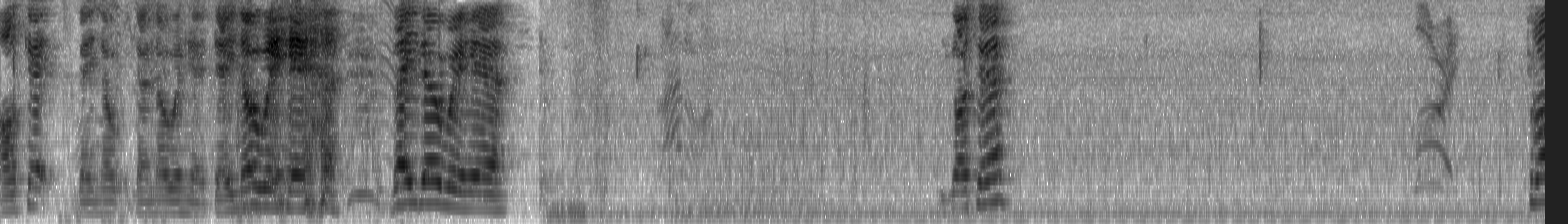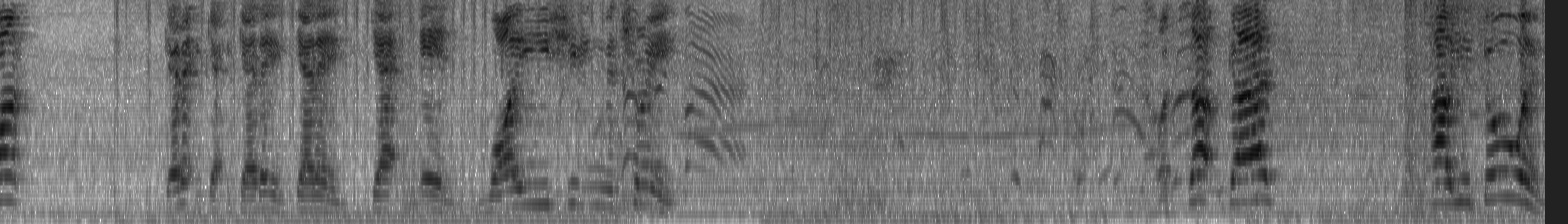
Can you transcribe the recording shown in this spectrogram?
Okay, they know they know we're here. They know we're here. they know we're here. You guys here? Floor it. Come on. Get it, get get in, get in, get in. Why are you shooting the tree? What's up guys? How you doing?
